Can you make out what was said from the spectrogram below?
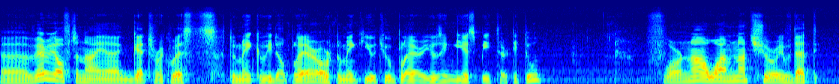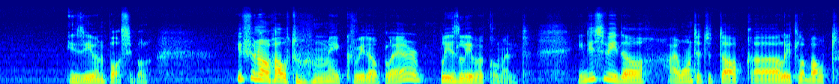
Uh, very often I uh, get requests to make a video player or to make YouTube player using ESP32 for now I'm not sure if that is even possible. If you know how to make video player, please leave a comment. In this video I wanted to talk a little about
